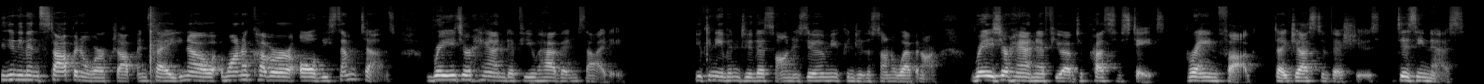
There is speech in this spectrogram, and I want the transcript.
You can even stop in a workshop and say, you know, I want to cover all these symptoms. Raise your hand if you have anxiety. You can even do this on a Zoom. You can do this on a webinar. Raise your hand if you have depressive states brain fog, digestive issues, dizziness.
